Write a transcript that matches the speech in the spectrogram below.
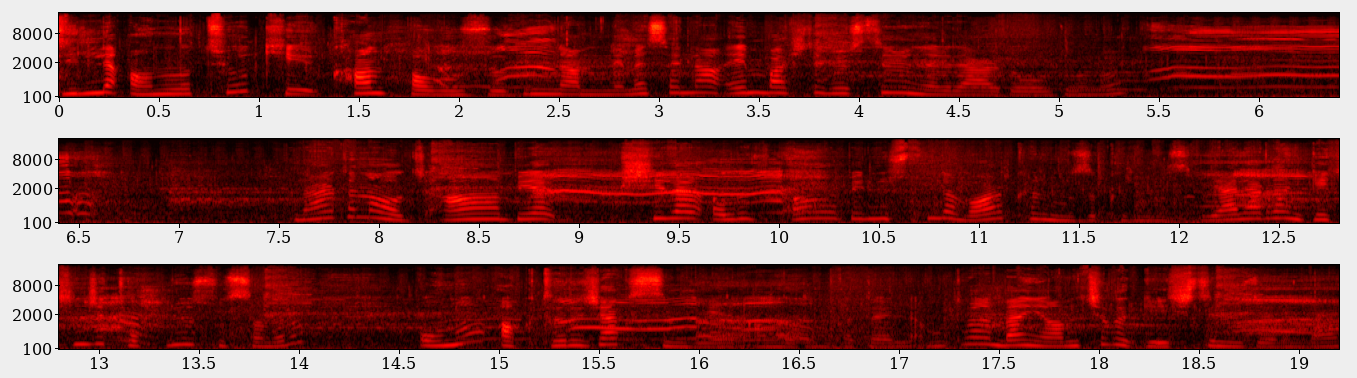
dille anlatıyor ki kan havuzu bilmem ne. Mesela en başta gösteriyor nerelerde olduğunu. Nereden alacağım? Aa bir, yer- bir şeyler alıp aa benim üstümde var kırmızı kırmızı. Bir yerlerden geçince topluyorsun sanırım. Onu aktaracaksın diye anladığım kadarıyla. Muhtemelen ben yanlışlıkla geçtim üzerinden.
